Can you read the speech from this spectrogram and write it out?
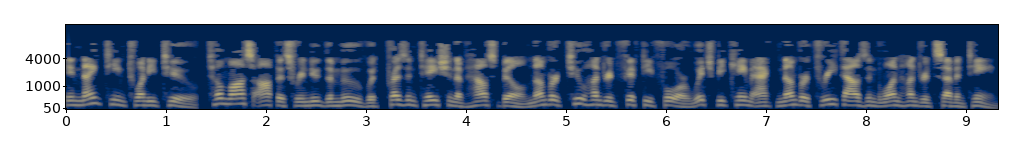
In 1922, Tomas Oppus renewed the move with presentation of House Bill No. 254 which became Act No. 3117.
